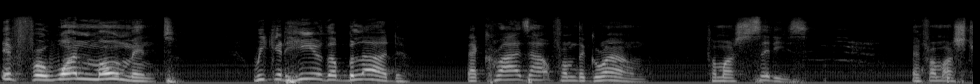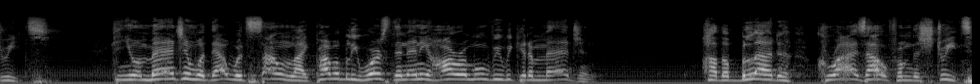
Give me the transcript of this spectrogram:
if for one moment we could hear the blood that cries out from the ground, from our cities, and from our streets. Can you imagine what that would sound like? Probably worse than any horror movie we could imagine. How the blood cries out from the streets.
